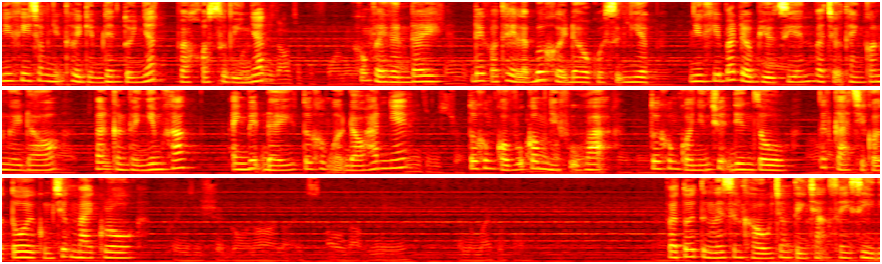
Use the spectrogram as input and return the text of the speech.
Như khi trong những thời điểm đen tối nhất và khó xử lý nhất. Không phải gần đây, đây có thể là bước khởi đầu của sự nghiệp, nhưng khi bắt đầu biểu diễn và trở thành con người đó, bạn cần phải nghiêm khắc. Anh biết đấy, tôi không ở đó hát nhép, Tôi không có vũ công nhảy phụ họa, tôi không có những chuyện điên rồ, tất cả chỉ có tôi cùng chiếc micro. Và tôi từng lên sân khấu trong tình trạng say xỉn.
